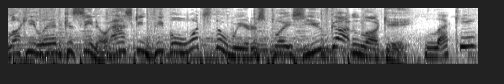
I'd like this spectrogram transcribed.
Lucky Land Casino asking people what's the weirdest place you've gotten lucky? Lucky?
